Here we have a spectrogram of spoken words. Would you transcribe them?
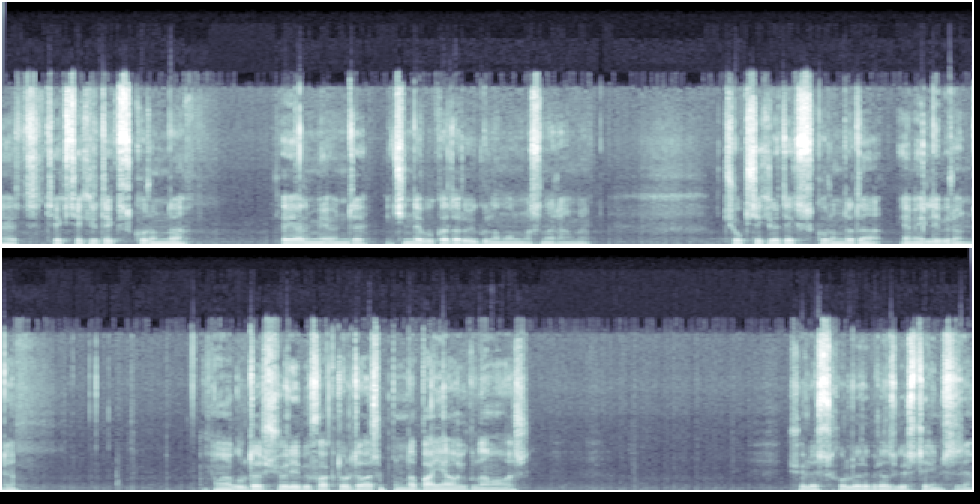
Evet, tek çekirdek skorunda Realme önde. İçinde bu kadar uygulama olmasına rağmen. Çok çekirdek skorunda da M51 önde. Ama burada şöyle bir faktör de var. Bunda bayağı uygulama var. Şöyle skorları biraz göstereyim size.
